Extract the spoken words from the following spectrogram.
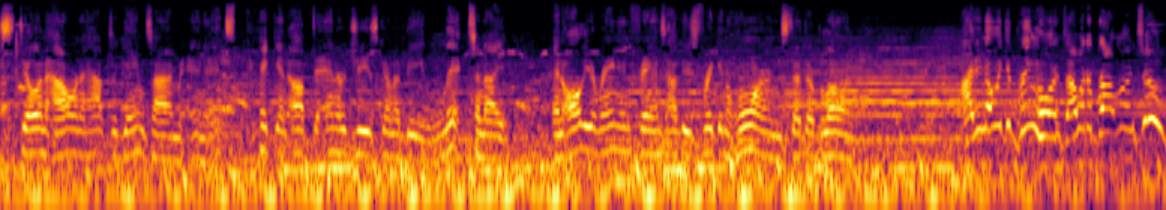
Still an hour and a half to game time and it's picking up. The energy is gonna be lit tonight. And all the Iranian fans have these freaking horns that they're blowing. I didn't know we could bring horns. I would have brought one too.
